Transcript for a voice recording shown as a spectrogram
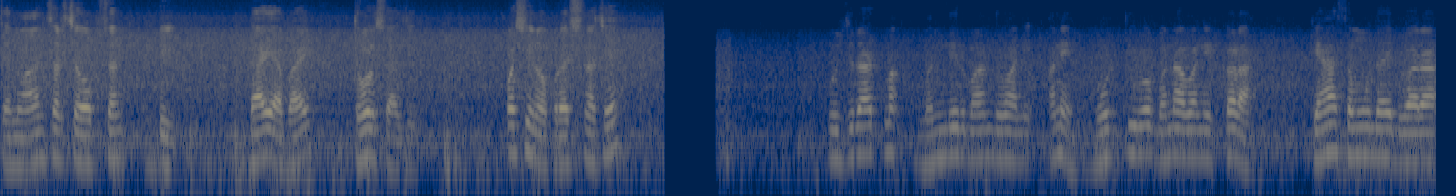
તેનો આન્સર છે ઓપ્શન ડી ડાયાભાઈ ધોળસાજી. પછીનો પ્રશ્ન છે. ગુજરાતમાં મંદિર બાંધવાની અને મૂર્તિઓ બનાવવાની કળા કયા સમુદાય દ્વારા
